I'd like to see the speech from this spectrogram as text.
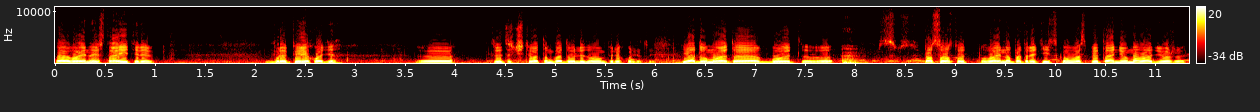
э, военные строители при переходе э, 1934 году, ледовом переходе. Я думаю, это будет э, способствовать военно-патриотическому воспитанию молодежи.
